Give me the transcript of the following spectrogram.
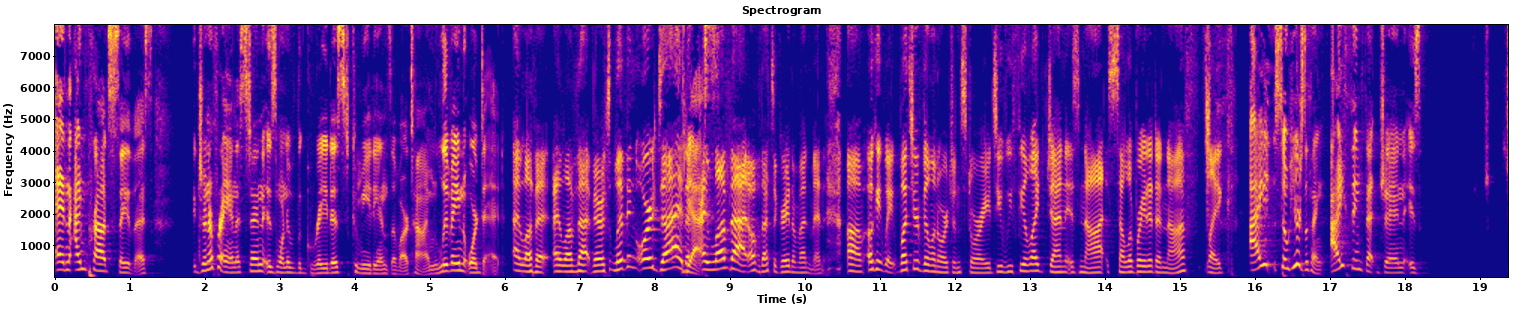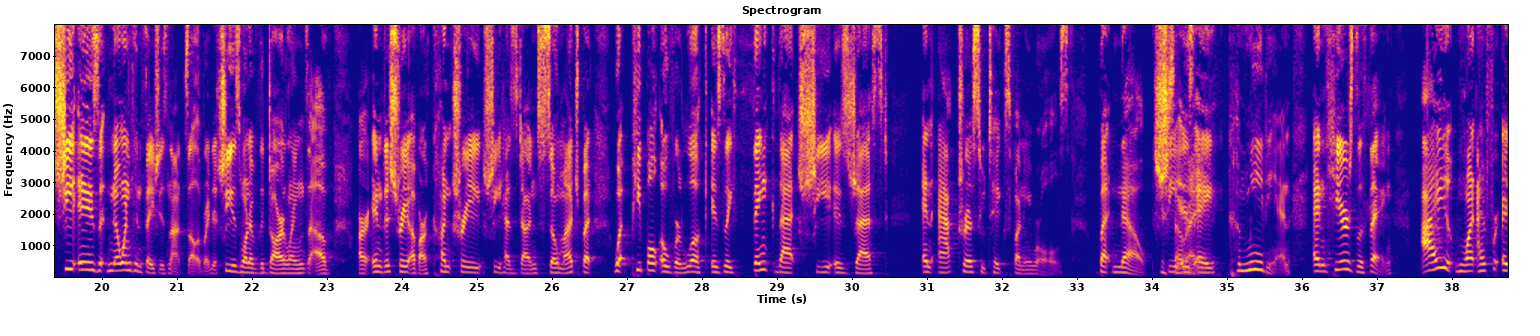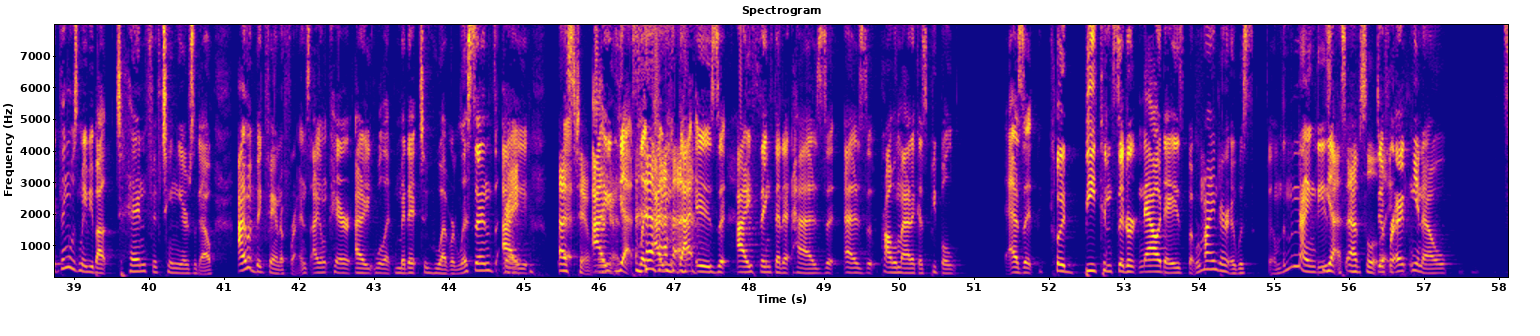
and I'm proud to say this. Jennifer Aniston is one of the greatest comedians of our time, living or dead. I love it. I love that very. Living or dead. Yes. I love that. Oh, that's a great amendment. Um, okay, wait. What's your villain origin story? Do we feel like Jen is not celebrated enough? Like, I so here's the thing. I think that Jen is she is no one can say she's not celebrated. She is one of the darlings of our industry, of our country. She has done so much, but what people overlook is they think that she is just an actress who takes funny roles. But no, she so is right. a comedian. And here's the thing. I want I, I think it was maybe about 10 15 years ago. I'm a big fan of Friends. I don't care. I will admit it to whoever listens. Great. I Us too. I yes, like I'm, that is. I think that it has as problematic as people as it could be considered nowadays. But reminder, it was filmed in the '90s. yes, absolutely. different, you know,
